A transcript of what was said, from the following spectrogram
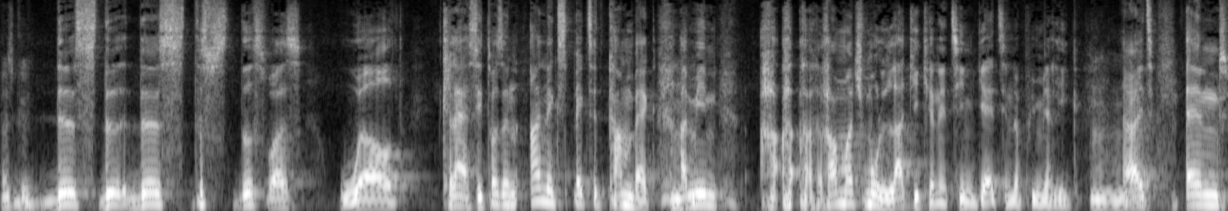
That's good. This, the, this, this, this was world class. It was an unexpected comeback. I mm-hmm. mean, how, how much more lucky can a team get in the Premier League, mm-hmm. right? And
